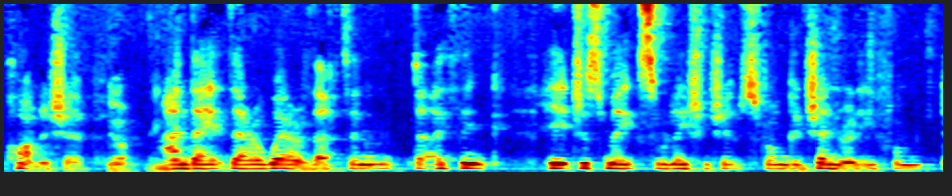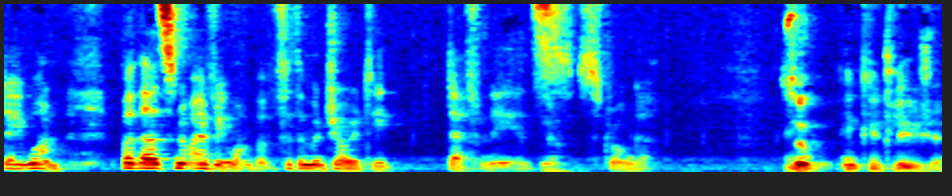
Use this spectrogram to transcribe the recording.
partnership in- and they, they're aware of that and that I think it just makes relationships stronger generally from day one but that's not everyone but for the majority definitely it's Yeah. stronger in, So- in conclusion,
